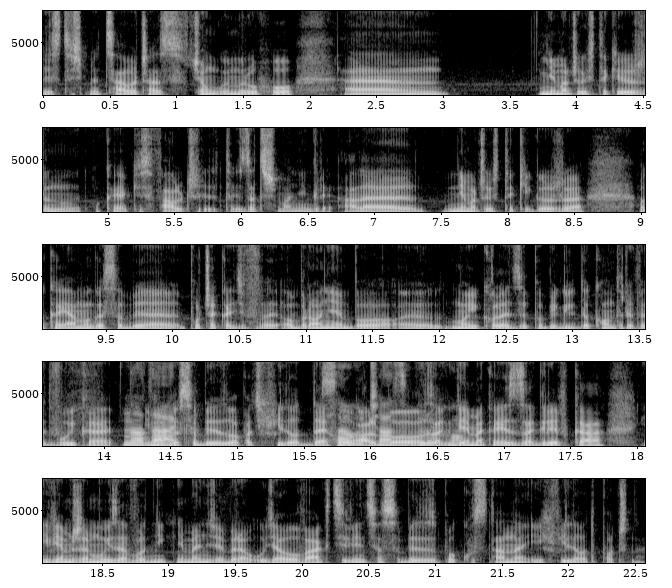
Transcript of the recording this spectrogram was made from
jesteśmy cały czas w ciągłym ruchu. Nie ma czegoś takiego, że no, ok, jak jest faul, czy to jest zatrzymanie gry, ale nie ma czegoś takiego, że ok, ja mogę sobie poczekać w obronie, bo e, moi koledzy pobiegli do kontry we dwójkę No i tak. mogę sobie złapać chwilę oddechu, Cały albo za, wiem jaka jest zagrywka i wiem, że mój zawodnik nie będzie brał udziału w akcji, więc ja sobie z boku stanę i chwilę odpocznę.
